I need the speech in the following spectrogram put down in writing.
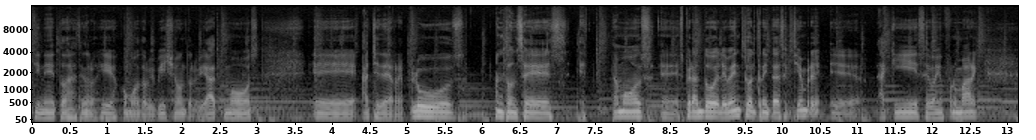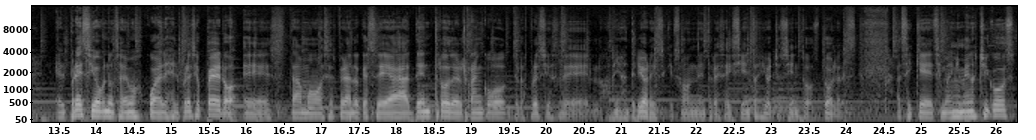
tiene todas las tecnologías como Dolby Vision, Dolby Atmos, HDR Plus, Entonces, estamos eh, esperando el evento el 30 de septiembre. Eh, aquí se va a informar el precio, no sabemos cuál es el precio, pero eh, estamos esperando que sea dentro del rango de los precios de los años anteriores, que son entre 600 y 800 dólares. Así que, sin más ni menos, chicos,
